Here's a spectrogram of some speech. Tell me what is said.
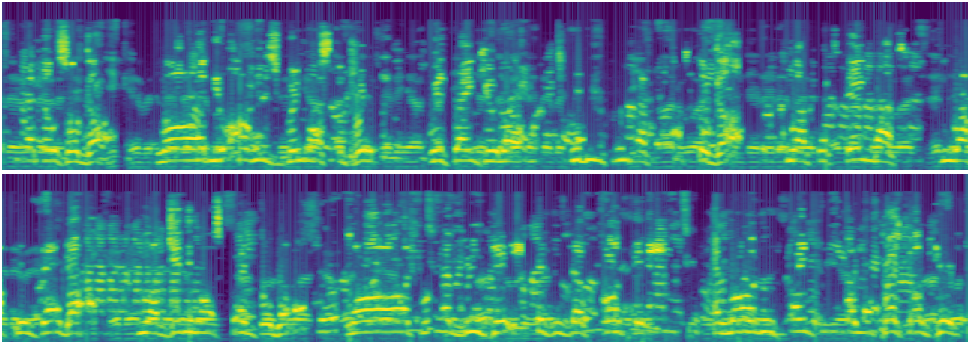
schedules, oh God. Lord, you always bring us to pray. We thank you, Lord. Through the fast, oh God, you have sustained us. You have preserved us. You have given us strength, oh God. Lord, for every day, this is the fourth day. And Lord, we thank you for your precious gift.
